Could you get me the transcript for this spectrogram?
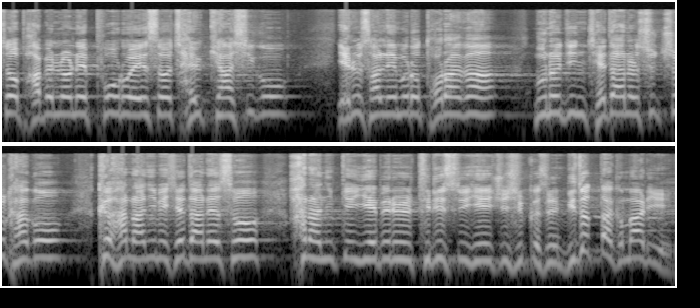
저 바벨론의 포로에서 자유케 하시고 예루살렘으로 돌아가 무너진 재단을 수축하고 그 하나님의 재단에서 하나님께 예배를 드릴 수 있게 해 주실 것을 믿었다 그 말이에요.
